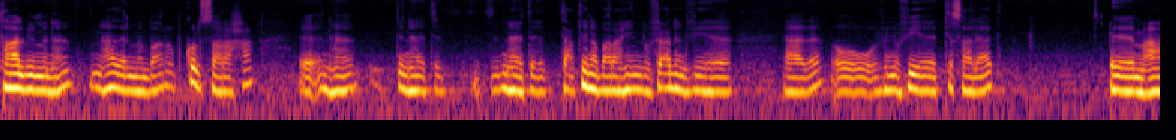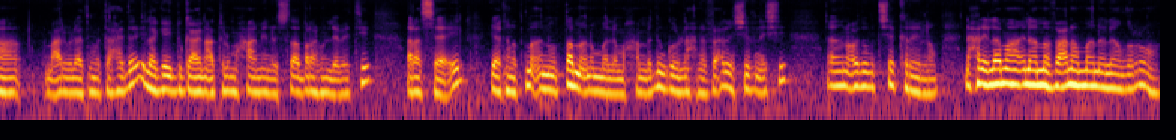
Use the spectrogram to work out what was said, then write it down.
طالبين منها من هذا المنبر بكل صراحة. آه، إنها إنها إنها تعطينا براهين إنه فعلا فيها هذا وانه فيها اتصالات آه، مع مع الولايات المتحدة. إلى قيد قاعد المحامين الأستاذ إبراهيم اللبتي رسائل. يا نطمئن نطمئن أم لمحمد نقول نحن فعلا شفنا شيء نعود متشكرين لهم. نحن إلى ما إلى ما فعلناه ما لا نضرهم.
